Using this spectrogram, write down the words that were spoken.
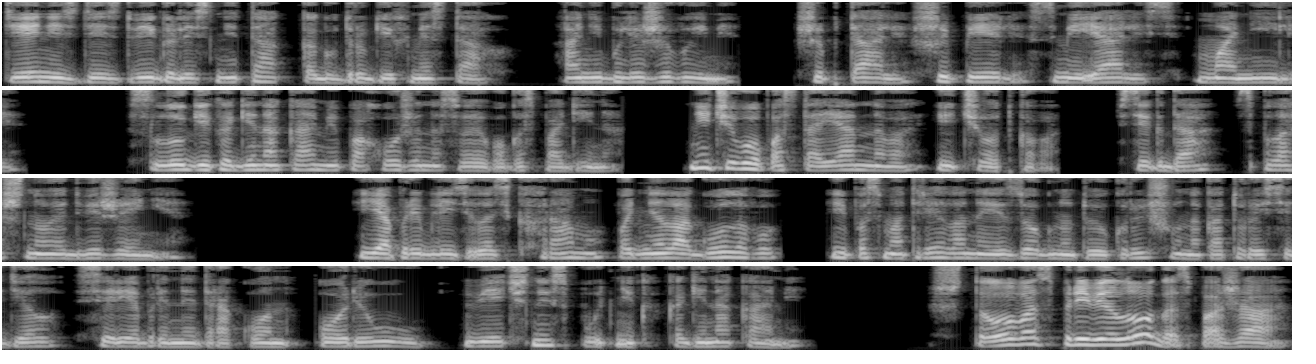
Тени здесь двигались не так, как в других местах. Они были живыми, шептали, шипели, смеялись, манили. Слуги Кагинаками похожи на своего господина. Ничего постоянного и четкого. Всегда сплошное движение. Я приблизилась к храму, подняла голову и посмотрела на изогнутую крышу, на которой сидел серебряный дракон Орю, вечный спутник Кагинаками. «Что вас привело, госпожа?»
